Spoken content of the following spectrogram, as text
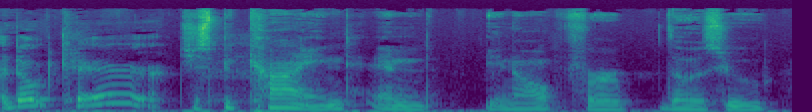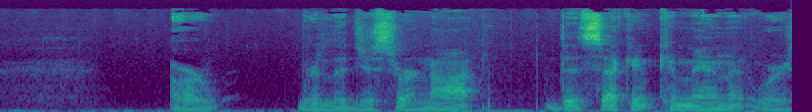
I don't care. Just be kind, and you know, for those who are religious or not, the second commandment, where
